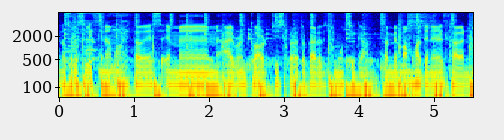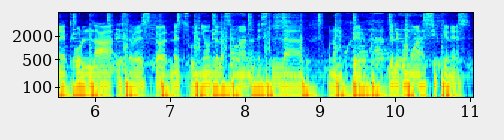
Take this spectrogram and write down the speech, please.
Nosotros seleccionamos esta vez Iron Curtis para tocar su música. También vamos a tener el Cabernet o la, esta vez Cabernet Sauvignon de la semana. Es la, una mujer. Ya les vamos a decir quién es.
